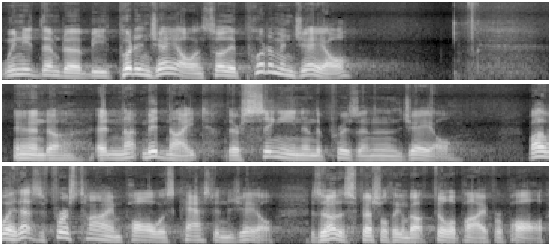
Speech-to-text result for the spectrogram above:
we need them to be put in jail. And so they put them in jail. And uh, at midnight, they're singing in the prison, in the jail. By the way, that's the first time Paul was cast into jail. There's another special thing about Philippi for Paul.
